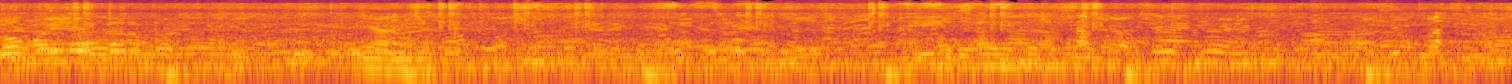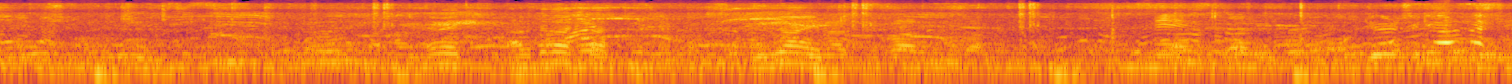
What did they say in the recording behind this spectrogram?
Roma'yı yakarım. Yancı. Evet arkadaşlar. Mücahit. Gürcü görmesin.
